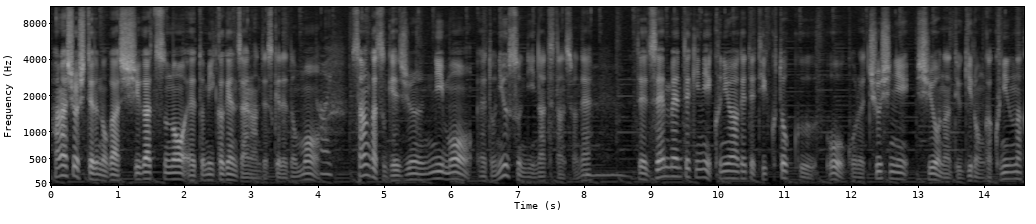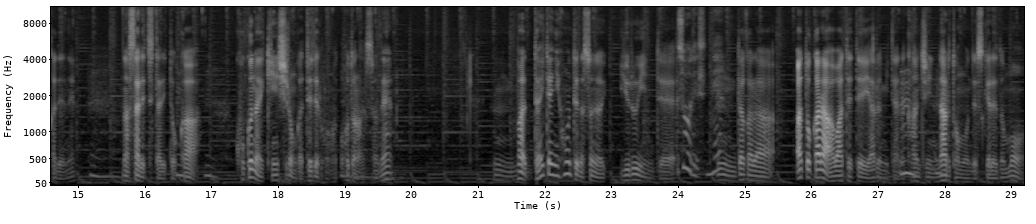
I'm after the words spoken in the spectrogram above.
話をしてるのが4月の、えっと3日現在なんですけれども、はい。3月下旬にも、えっとニュースになってたんですよね。で全面的に国を挙げて TikTok をこれ中止にしようなんていう議論が国の中でねうん。なされてたりとか、うんうん。国内禁止論が出てるほどなんですよね。うん、まあ大体日本っていうのはそういうの緩いんで、そうですね、うん、だから後から慌ててやるみたいな感じになると思うんですけれども、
